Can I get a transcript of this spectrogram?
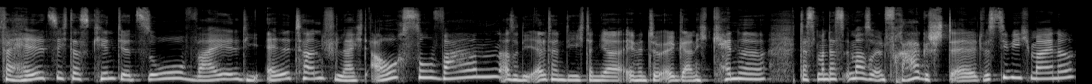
verhält sich das Kind jetzt so, weil die Eltern vielleicht auch so waren, also die Eltern, die ich dann ja eventuell gar nicht kenne, dass man das immer so in Frage stellt. Wisst ihr, wie ich meine?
